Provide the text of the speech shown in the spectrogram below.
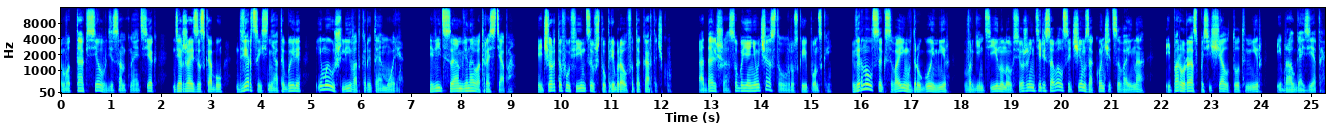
Вот так сел в десантный отсек, держась за скобу, Дверцы сняты были, и мы ушли в открытое море. Ведь сам виноват Растяпа. И чертов уфимцев, что прибрал фотокарточку. А дальше особо я не участвовал в русско-японской. Вернулся к своим в другой мир, в Аргентину, но все же интересовался, чем закончится война, и пару раз посещал тот мир и брал газеты.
